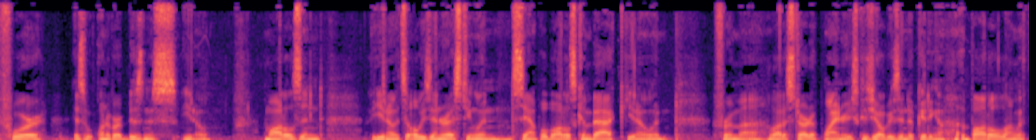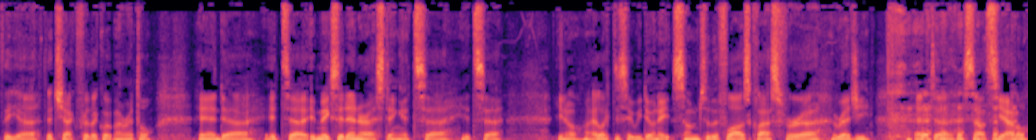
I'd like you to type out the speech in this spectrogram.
for as one of our business you know models, and you know it's always interesting when sample bottles come back. You know, and from uh, a lot of startup wineries because you always end up getting a, a bottle along with the uh, the check for the equipment rental, and uh, it uh, it makes it interesting. It's uh, it's uh, you know I like to say we donate some to the flaws class for uh, Reggie at uh, South Seattle,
